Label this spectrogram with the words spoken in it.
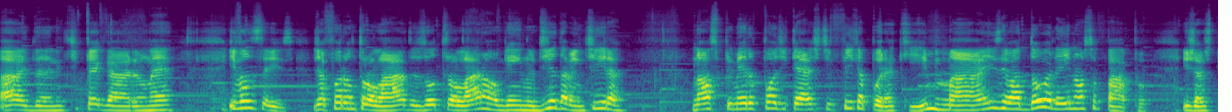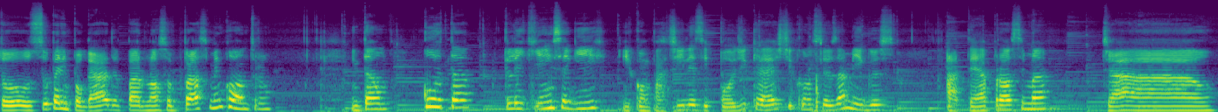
Ai, Dani, te pegaram, né? E vocês, já foram trollados ou trollaram alguém no dia da mentira? Nosso primeiro podcast fica por aqui, mas eu adorei nosso papo e já estou super empolgado para o nosso próximo encontro. Então, Curta, clique em seguir e compartilhe esse podcast com seus amigos. Até a próxima. Tchau!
